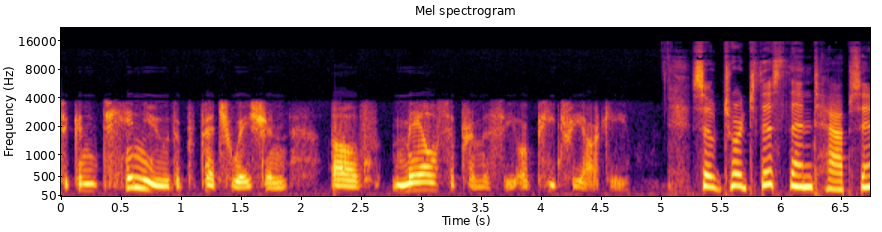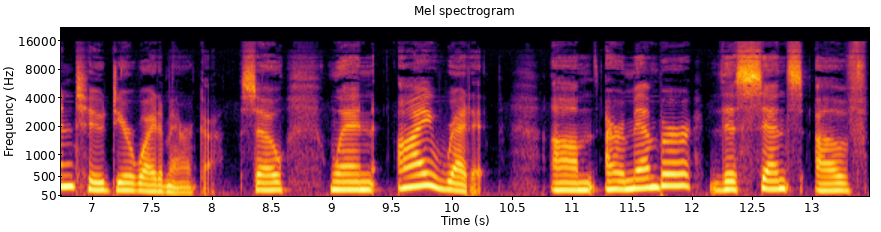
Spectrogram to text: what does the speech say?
to continue the perpetuation of male supremacy or patriarchy. So, George, this then taps into Dear White America. So, when I read it, um, I remember this sense of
